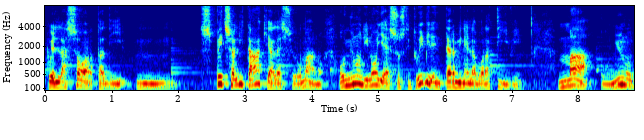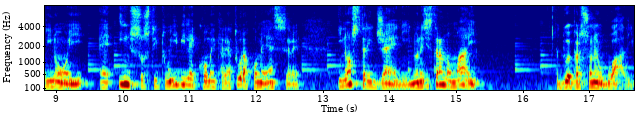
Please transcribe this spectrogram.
quella sorta di mh, mm, specialità che ha l'essere umano. Ognuno di noi è sostituibile in termini lavorativi, ma ognuno di noi è insostituibile come creatura, come essere. I nostri geni non esisteranno mai due persone uguali,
